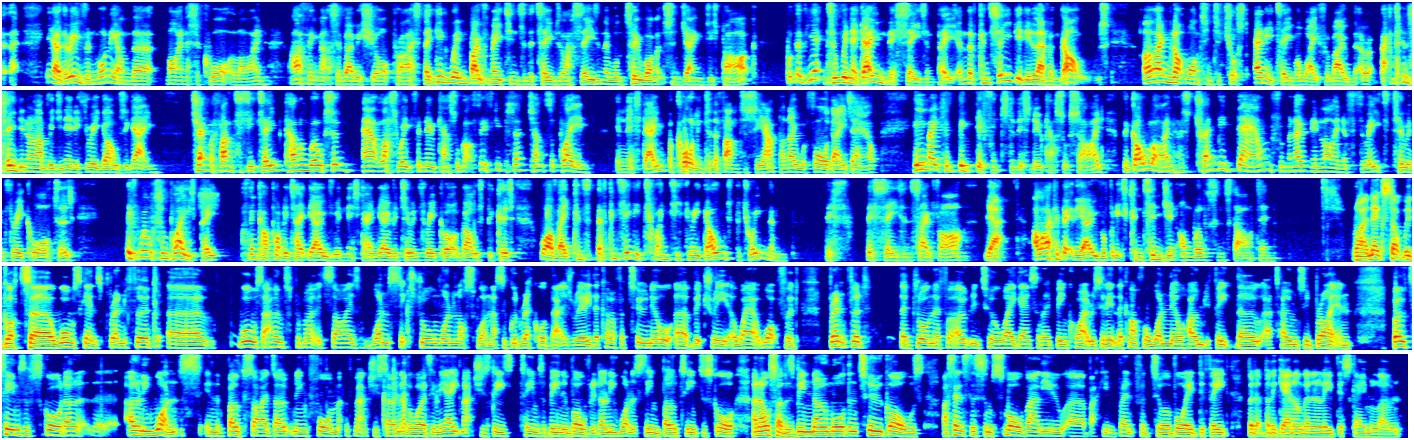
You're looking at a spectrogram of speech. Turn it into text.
you know they're even money on the minus a quarter line. I think that's a very short price. They did win both meetings of the teams last season. They won two one at St James's Park, but they've yet to win a game this season, Pete, and they've conceded eleven goals. I'm not wanting to trust any team away from home that are conceding on average nearly three goals a game. Check my fantasy team. Callum Wilson out last week for Newcastle. Got a 50% chance of playing in this game, according to the fantasy app. I know we're four days out. He makes a big difference to this Newcastle side. The goal line has trended down from an opening line of three to two and three quarters. If Wilson plays, Pete, I think I'll probably take the over in this game, the over two and three quarter goals, because well, they they've conceded 23 goals between them this this season so far. Yeah, I like a bit of the over, but it's contingent on Wilson starting. Right, next up we've got uh, Wolves against Brentford. Uh, Wolves at home to promoted size, one six drawn, one lost one. That's a good record, that is really. They come off a 2 0 uh, victory away at Watford. Brentford They've drawn their opening two away games, so they've been quite resilient. They come off a 1 0 home defeat, though, at home to Brighton. Both teams have scored only once in the both sides' opening four matches. So, in other words, in the eight matches these teams have been involved with, only one has seen both teams to score. And also, there's been no more than two goals. I sense there's some small value uh, back in Brentford to avoid defeat, but, but again, I'm going to leave this game alone.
